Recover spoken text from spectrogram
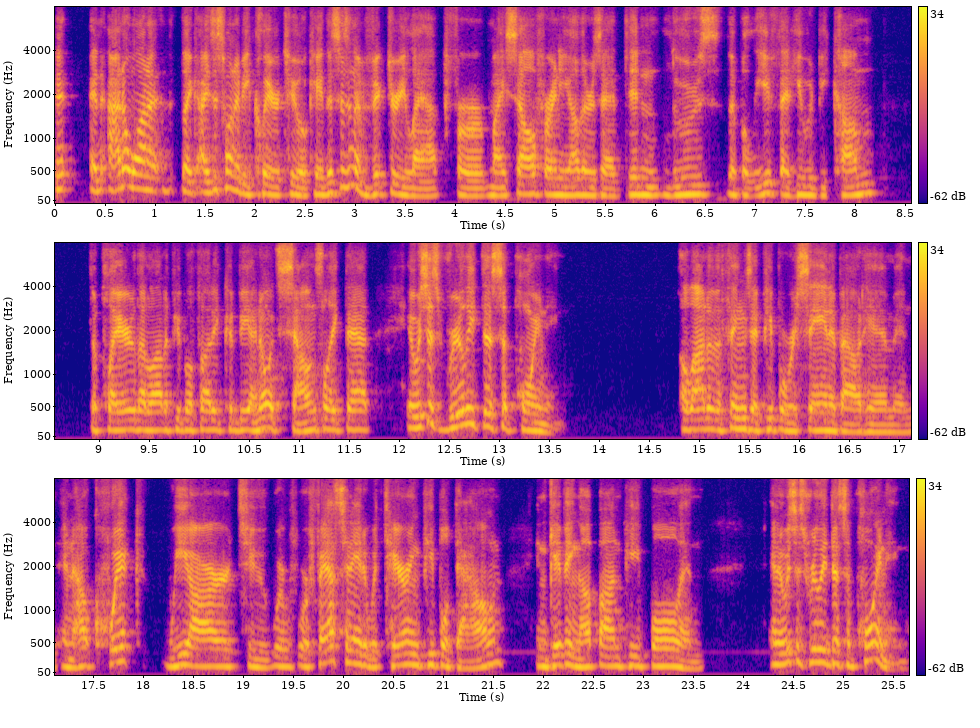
And, and I don't want to like I just want to be clear too. Okay, this isn't a victory lap for myself or any others that didn't lose the belief that he would become the player that a lot of people thought he could be. I know it sounds like that. It was just really disappointing a lot of the things that people were saying about him and, and how quick we are to we're, we're fascinated with tearing people down and giving up on people. And and it was just really disappointing.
